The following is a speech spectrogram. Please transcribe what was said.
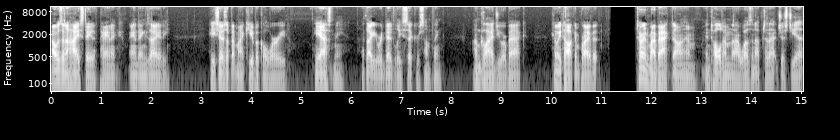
I was in a high state of panic and anxiety. He shows up at my cubicle worried. He asked me, I thought you were deadly sick or something. I'm glad you are back. Can we talk in private? I turned my back on him and told him that I wasn't up to that just yet.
